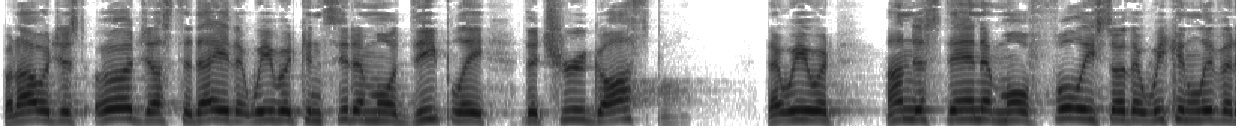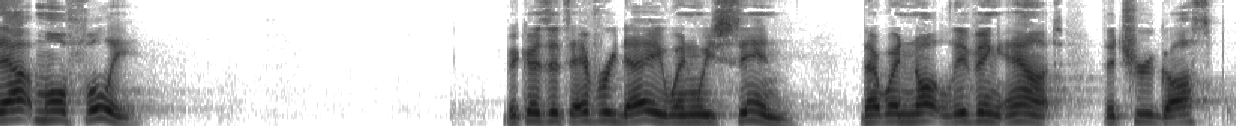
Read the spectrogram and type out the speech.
But I would just urge us today that we would consider more deeply the true gospel. That we would understand it more fully so that we can live it out more fully. Because it's every day when we sin that we're not living out the true gospel.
